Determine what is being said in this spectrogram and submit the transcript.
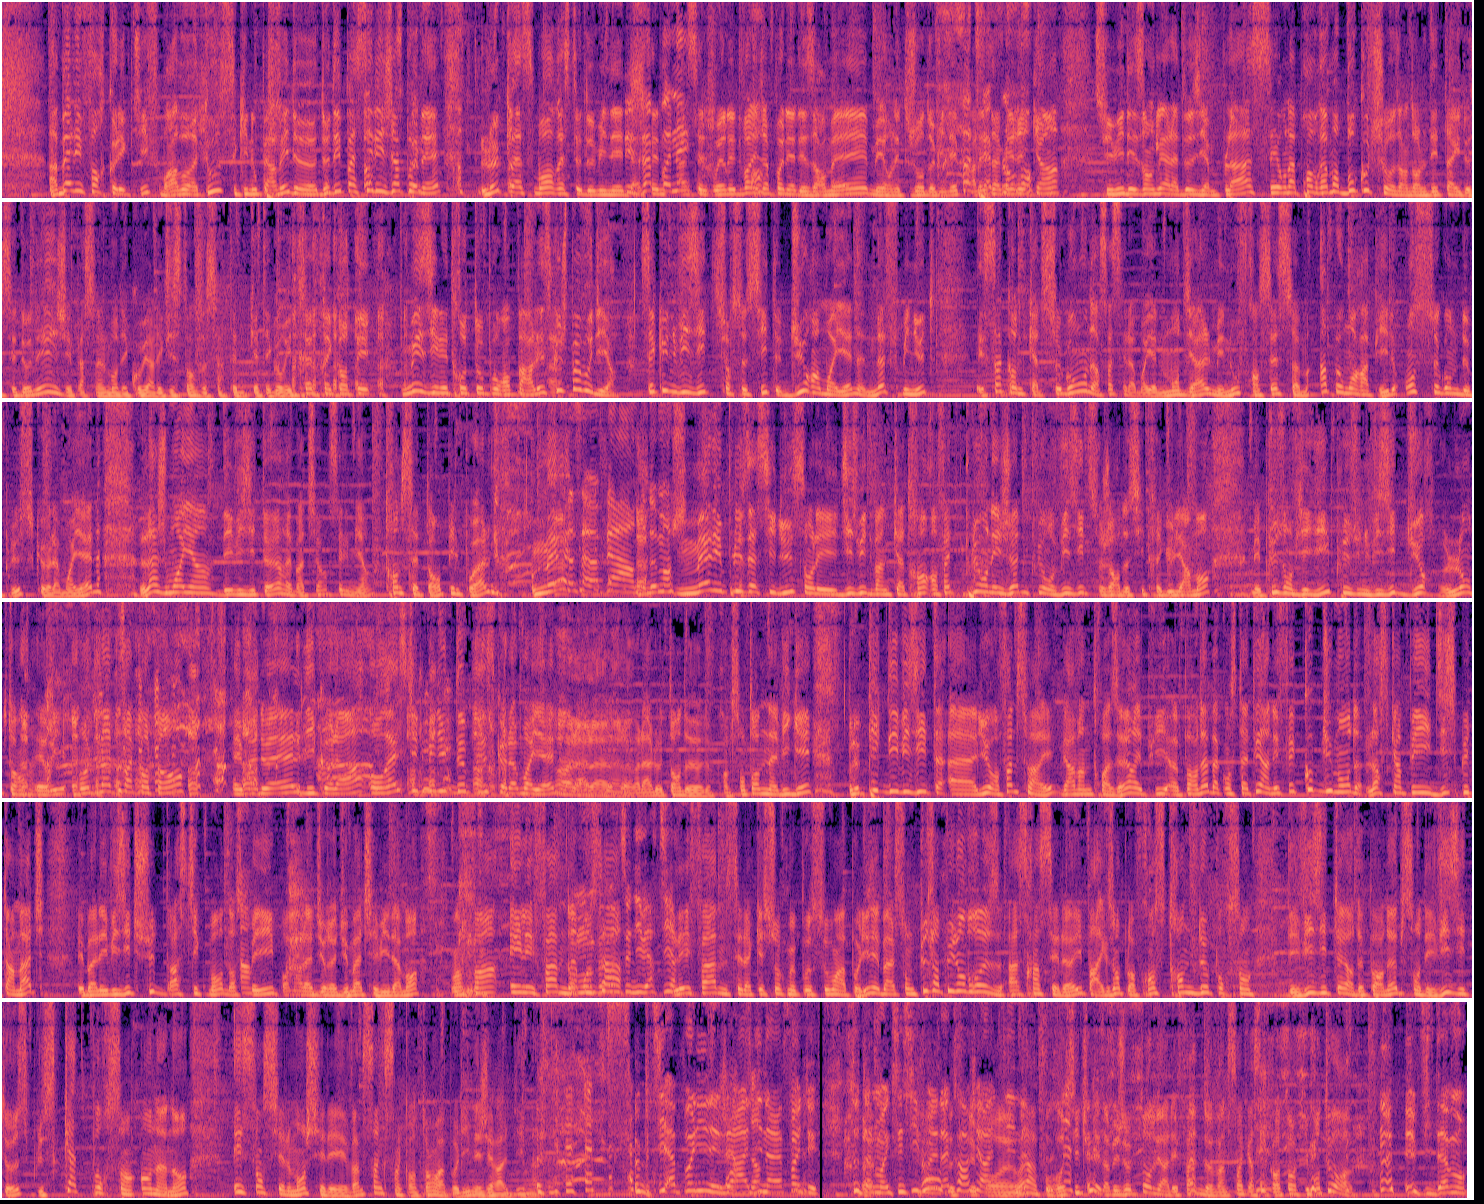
Un bel effort collectif, bravo à tous, qui nous permet de, de dépasser les Japonais. Le classement reste dominé. Les Japonais oui, on est devant les Oh. Japonais désormais, mais on est toujours dominé par les. Américains, suivi des Anglais à la deuxième place. Et on apprend vraiment beaucoup de choses hein, dans le détail de ces données. J'ai personnellement découvert l'existence de certaines catégories très fréquentées, mais il est trop tôt pour en parler. Ce que je peux vous dire, c'est qu'une visite sur ce site dure en moyenne 9 minutes et 54 secondes. Alors ça, c'est la moyenne mondiale, mais nous, Français, sommes un peu moins rapides, 11 secondes de plus que la moyenne. L'âge moyen des visiteurs, eh ben tiens, c'est le mien, 37 ans, pile poil. Mais Ça, ça va plaire à Arnaud de Manche. mais les plus assidus sont les 18-24 ans. En fait, plus on est jeune, plus on visite ce genre de site régulièrement. Mais plus on vieillit, plus une visite dure longtemps. Et oui, au-delà de 50 ans, Emmanuel, Nicolas, on reste une minute de plus que la moyenne. Voilà, voilà le temps de, de prendre son temps de naviguer. Le pic des visites a lieu en fin de soirée, vers 23h. Et puis, euh, Pornhub a constaté un effet Coupe du Monde. Lorsqu'un pays dispute un match, et ben, les visites drastiquement dans ce Ah. pays pendant la durée du match, évidemment. Enfin, et les femmes dans tout ça. de se divertir. Les femmes, c'est la question que me pose souvent Apolline, et ben elles sont de plus en plus nombreuses à se rincer l'œil. Par exemple, en France, 32% des visiteurs de Pornhub sont des visiteuses, plus 4% en un an, essentiellement chez les 25-50 ans, Apolline et Géraldine. Ce petit Apolline et Géraldine à la fin était totalement excessif. On est d'accord, C'était pour, euh, Géraldine voilà, pour resituer. Non, mais je me tourne vers les femmes de 25 à 50 ans qui m'entourent. Évidemment.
